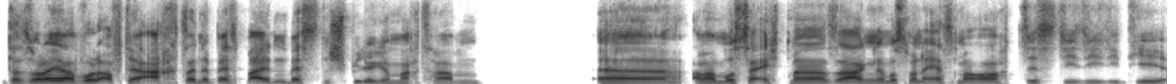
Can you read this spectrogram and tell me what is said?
da soll er ja wohl auf der Acht seine best, beiden besten Spiele gemacht haben. Äh, aber man muss ja echt mal sagen, da muss man erstmal auch das, die, die, die, die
